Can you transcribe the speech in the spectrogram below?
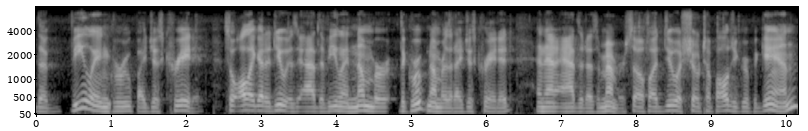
the VLAN group I just created. So all I got to do is add the VLAN number, the group number that I just created, and that adds it as a member. So if I do a show topology group again,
